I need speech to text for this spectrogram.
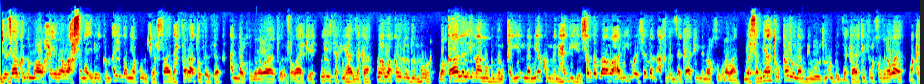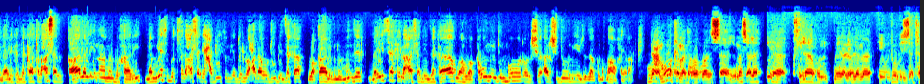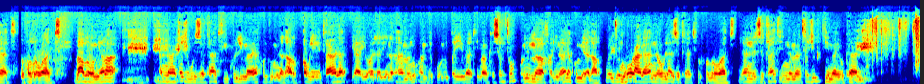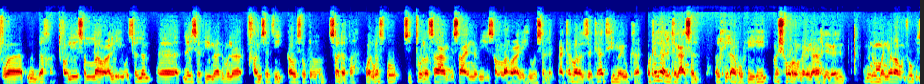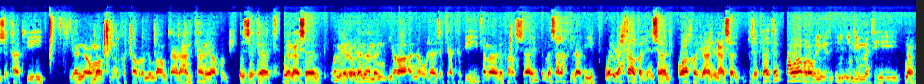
جزاكم الله خيرا وأحسن إليكم. أيضا يقول شيخ صالح قرأت في الفقه أن الخضروات والفواكه ليس فيها زكاة وهو قول الجمهور. وقال الإمام ابن القيم لم يكن من هديه صلى الله عليه وسلم أخذ الزكاة من الخضروات. وسمعت قولا بوجوب الزكاة في الخضروات وكذلك زكاة العسل. قال الإمام البخاري لم يثبت في العسل حديث يدل على وجوب الزكاة. وقال ابن المنذر ليس في العسل زكاة. وهو قول الجمهور أرشدوني جزاكم الله خيرا. نعم هو كما تفضل السائل المسألة فيها خلاف بين العلماء في وجوب الزكاة الخضروات بعضهم يرى أنها تجب الزكاة في كل ما يخرج من الأرض. قوله تعالى يا أيها الذين آمنوا أنفقوا من طيبات ما كسبتم ومما أخرجنا لكم من الأرض. والجمهور على أنه لا زكاة في الخضروات لأن الزكاة إنما تجب فيما يكال ويدخر قوله صلى الله عليه وسلم آه ليس فيما دون خمسة أوسق صدقة والوسق ستون صاعا بصاع النبي صلى الله عليه وسلم. اعتبر الزكاة فيما يكال وكذلك العسل الخلاف فيه مشهور بين أهل العلم منهم من يرى وجوب الزكاة فيه لأن عمر بن الخطاب رضي الله تعالى عنه كان يأخذ الزكاة من العسل ومن العلماء من يرى أنه لا زكاة فيه كما ذكر السائل المسألة خلافية. وإذا احتاط الإنسان وأخرج عن العسل زكاة فهو أبرأ لذمته. نعم.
